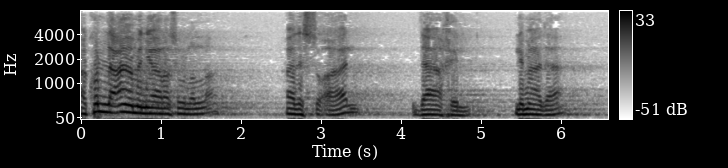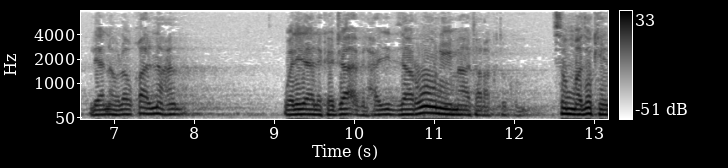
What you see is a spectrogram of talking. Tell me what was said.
أكل عام يا رسول الله؟ هذا السؤال داخل. لماذا؟ لأنه لو قال نعم ولذلك جاء في الحديث ذروني ما تركتكم ثم ذكر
